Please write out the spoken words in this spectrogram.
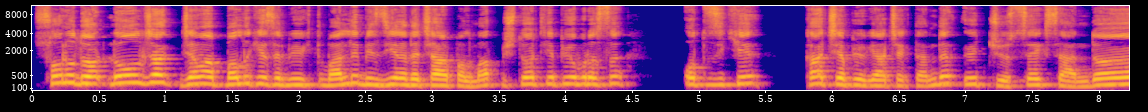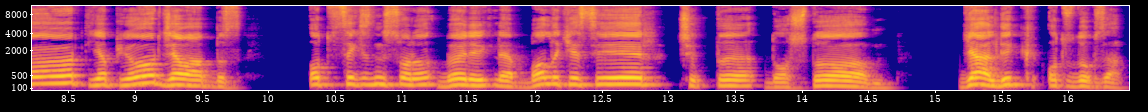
Sonu dörtlü olacak. Cevap Balıkesir büyük ihtimalle. Biz yine de çarpalım. 64 yapıyor burası. 32 kaç yapıyor gerçekten de? 384 yapıyor cevabımız. 38. soru böylelikle Balıkesir çıktı dostum. Geldik 39'a.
